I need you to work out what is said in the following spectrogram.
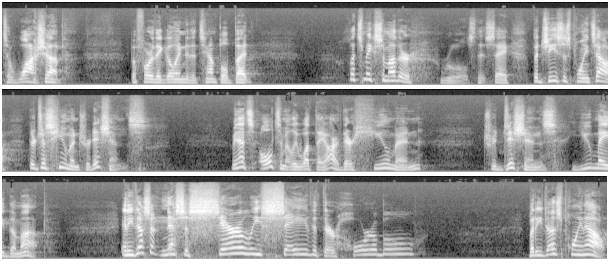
to wash up before they go into the temple, but let's make some other rules that say, but Jesus points out they're just human traditions. I mean, that's ultimately what they are. They're human traditions. You made them up. And he doesn't necessarily say that they're horrible, but he does point out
